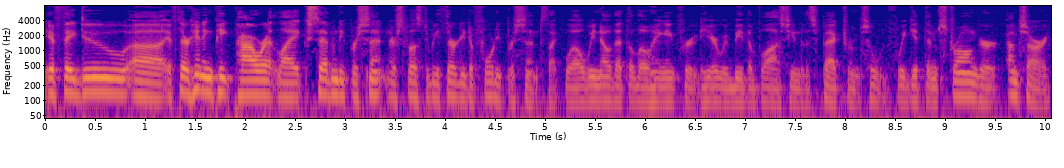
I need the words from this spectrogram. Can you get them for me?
If they do, uh, if they're hitting peak power at like 70% and they're supposed to be 30 to 40%, it's like, well, we know that the low hanging fruit here would be the velocity into the spectrum. So if we get them stronger, I'm sorry,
